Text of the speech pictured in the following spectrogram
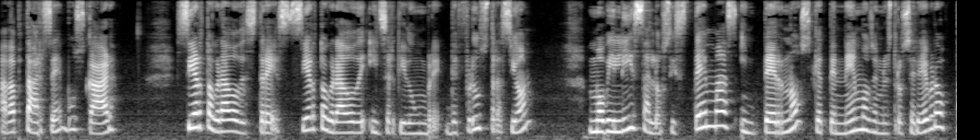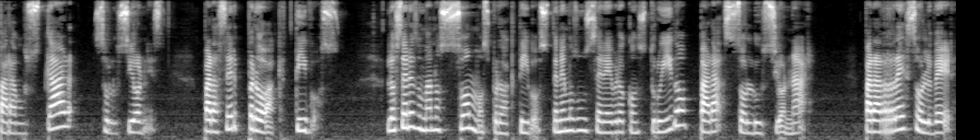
adaptarse, buscar cierto grado de estrés, cierto grado de incertidumbre, de frustración moviliza los sistemas internos que tenemos en nuestro cerebro para buscar soluciones, para ser proactivos. Los seres humanos somos proactivos, tenemos un cerebro construido para solucionar, para resolver.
